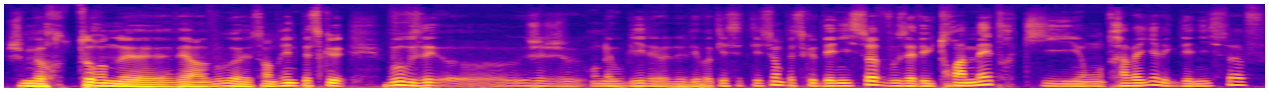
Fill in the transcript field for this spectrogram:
je me retourne euh, vers vous, Sandrine, parce que vous, vous on a oublié d'évoquer cette question, parce que Denisov, vous avez eu trois maîtres qui ont travaillé avec Denisov.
